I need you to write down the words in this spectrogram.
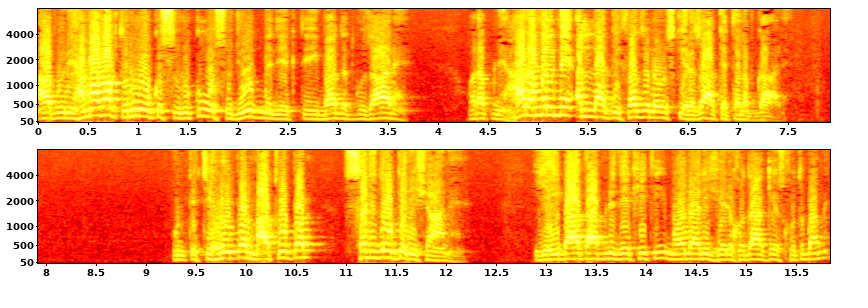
आप उन्हें हमा वक्त रूह को रुकू सुजूद में देखते हैं, इबादत गुजार हैं, और अपने हर अमल में अल्लाह की फजल और उसकी रजा के तलबगार हैं। उनके चेहरों पर, माथों पर सजदों के निशान हैं। यही बात आपने देखी थी मौला अली शेर खुदा के उस खुतबा में,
